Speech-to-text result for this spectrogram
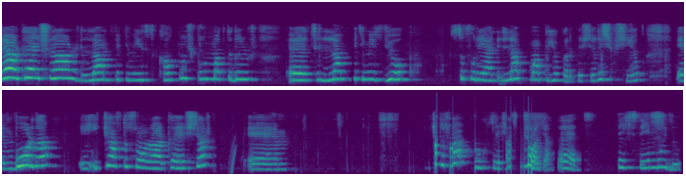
Ve arkadaşlar lampetimiz kalkmış bulunmaktadır. Evet lampetimiz yok. Sıfır yani lamp map yok arkadaşlar. Hiçbir şey yok. Ee, bu arada e, iki hafta sonra arkadaşlar e, iki hafta sonra bu olacak. Evet. Tek isteğim buydu.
